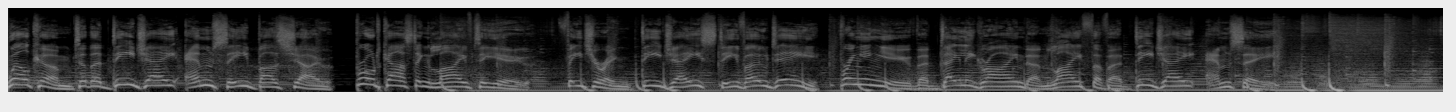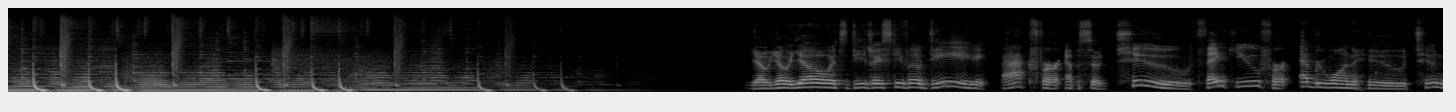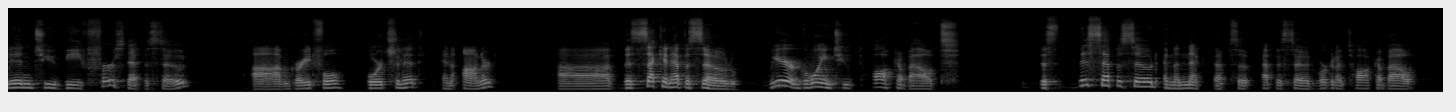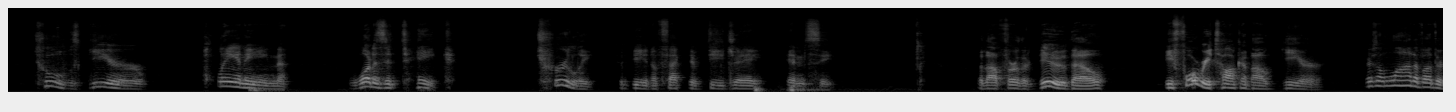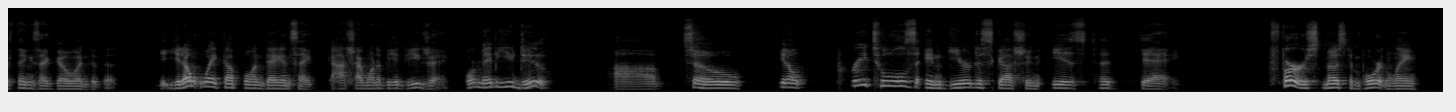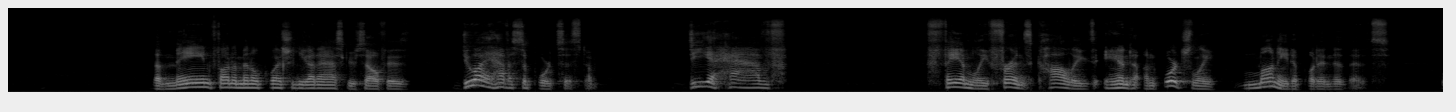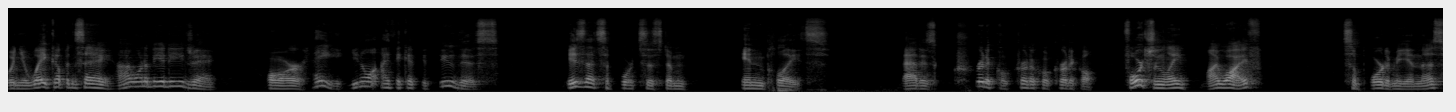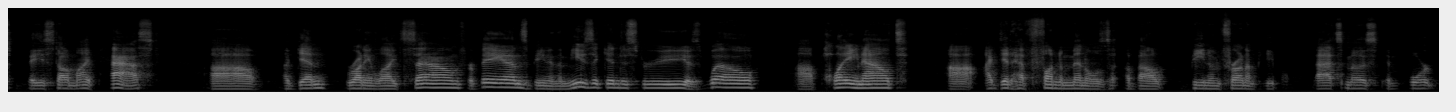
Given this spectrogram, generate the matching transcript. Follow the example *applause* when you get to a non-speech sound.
Welcome to the DJ MC Buzz Show, broadcasting live to you, featuring DJ Steve OD, bringing you the daily grind and life of a DJ MC. Yo, yo, it's DJ Steve OD back for episode two. Thank you for everyone who tuned in to the first episode. I'm grateful, fortunate, and honored. Uh, the second episode, we are going to talk about this this episode and the next episode episode we're going to talk about tools, gear, planning. What does it take truly to be an effective DJ MC? Without further ado, though, before we talk about gear, there's a lot of other things that go into this. You don't wake up one day and say, Gosh, I want to be a DJ. Or maybe you do. Um, so, you know, pre tools and gear discussion is today. First, most importantly, the main fundamental question you got to ask yourself is Do I have a support system? Do you have family, friends, colleagues, and unfortunately, money to put into this. When you wake up and say, I want to be a DJ, or hey, you know, what? I think I could do this, is that support system in place? That is critical, critical, critical. Fortunately, my wife supported me in this based on my past. Uh, again, running light sound for bands, being in the music industry as well, uh, playing out. Uh, I did have fundamentals about being in front of people. That's most important.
